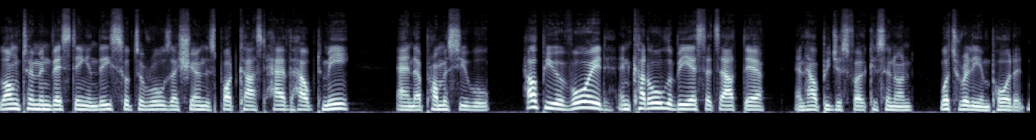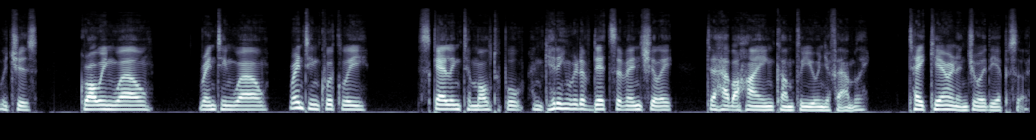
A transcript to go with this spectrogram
Long term investing and these sorts of rules I share in this podcast have helped me, and I promise you will help you avoid and cut all the BS that's out there and help you just focus in on what's really important, which is growing well, renting well, renting quickly, scaling to multiple, and getting rid of debts eventually to have a high income for you and your family. Take care and enjoy the episode.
